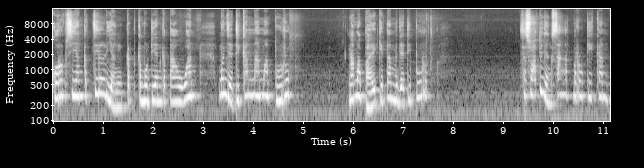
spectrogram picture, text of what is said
Korupsi yang kecil yang ke kemudian ketahuan menjadikan nama buruk, nama baik kita menjadi buruk. Sesuatu yang sangat merugikan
